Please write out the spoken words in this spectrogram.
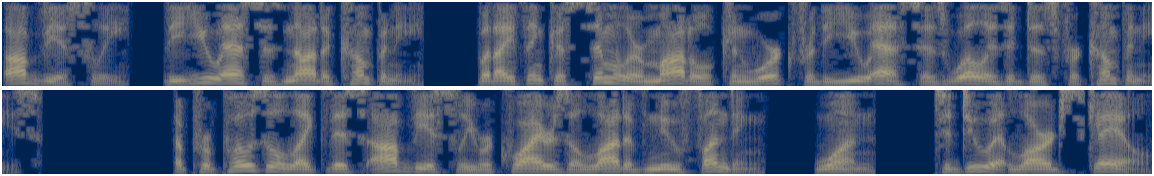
Obviously, the US is not a company, but I think a similar model can work for the US as well as it does for companies. A proposal like this obviously requires a lot of new funding, 1. To do at large scale,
